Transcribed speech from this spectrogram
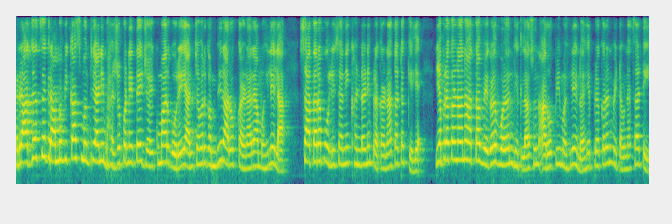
राज्याचे ग्रामविकास मंत्री आणि भाजप नेते जयकुमार गोरे यांच्यावर गंभीर आरोप करणाऱ्या महिलेला सातारा पोलिसांनी खंडणी प्रकरणात अटक केली आहे. या प्रकरणानं आता वेगळं वळण घेतलं असून आरोपी महिलेनं हे प्रकरण मिटवण्यासाठी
